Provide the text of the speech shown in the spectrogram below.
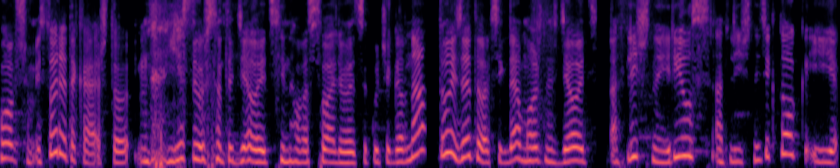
В общем, история такая, что если вы что-то делаете и на вас сваливается куча говна, то из этого всегда можно сделать отличный рилс, отличный тикток, и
